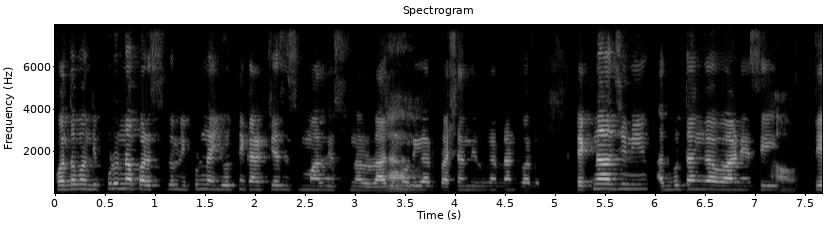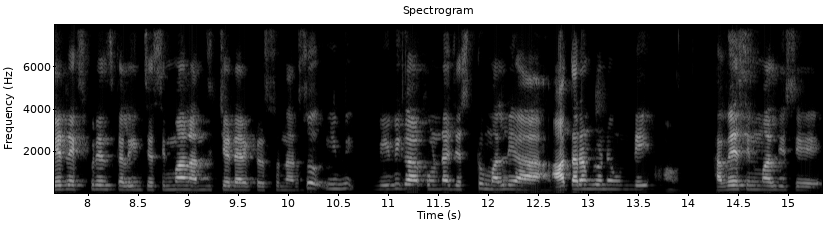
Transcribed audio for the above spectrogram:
కొంతమంది ఇప్పుడున్న పరిస్థితులను ఇప్పుడున్న యూత్ని కనెక్ట్ చేసి సినిమాలు తీస్తున్నారు. రాజమౌళి గారు ప్రశాంత్ నీల్ గారు లాంటి వాళ్ళు. టెక్నాలజీని అద్భుతంగా వాడేసి థియేటర్ ఎక్స్పీరియన్స్ కలిగించే సినిమాలు అందించే డైరెక్టర్స్ ఉన్నారు. సో ఇవి ఇవి కాకుండా జస్ట్ మళ్ళీ ఆ- తరంలోనే ఉండి. అవే సినిమాలు తీసే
